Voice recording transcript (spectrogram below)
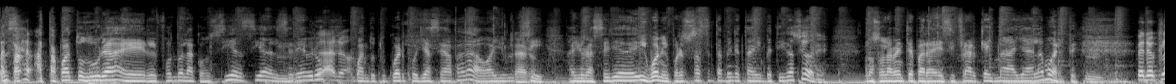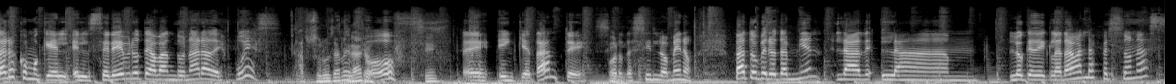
o hasta, sea, hasta cuánto dura eh, en el fondo la conciencia del cerebro Claro. cuando tu cuerpo ya se ha apagado. Hay un, Claro. sí, hay una serie de. Y bueno, y por eso se hacen también estas investigaciones. No solamente para descifrar qué hay más allá de la muerte. pero claro, es como que el, el cerebro te abandonara después. Absolutamente. Claro. Uf, Sí. eh, inquietante, Sí. por decirlo menos. Pato, pero también la, mm, lo que declaraban las personas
